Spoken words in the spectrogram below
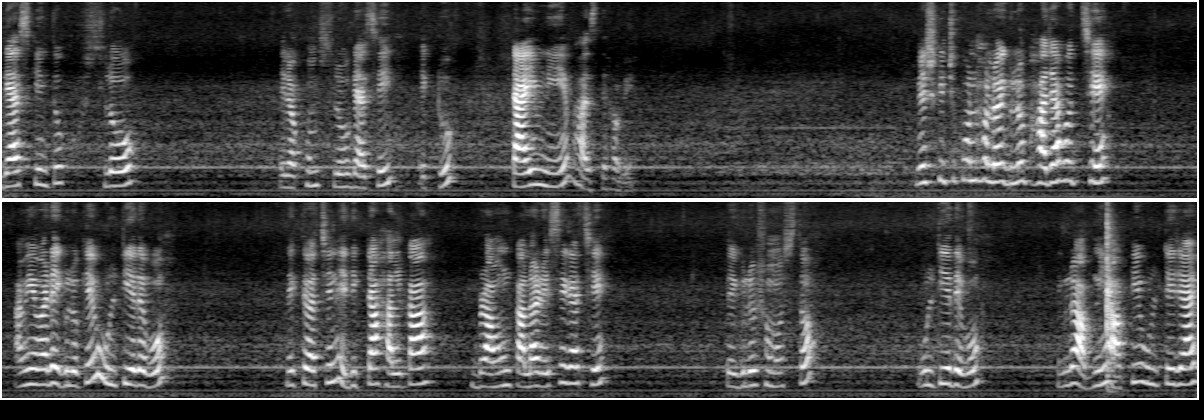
গ্যাস কিন্তু স্লো, এরকম স্লো গ্যাসেই একটু টাইম নিয়ে ভাজতে হবে। বেশ কিছুক্ষণ হলো এগুলো ভাজা হচ্ছে। আমি এবারে এগুলোকে উল্টিয়ে দেব। দেখতে পাচ্ছেন, এদিকটা হালকা ব্রাউন কালার এসে গেছে। তো এগুলো সমস্ত উল্টিয়ে দেব। এগুলো আপনি আপনি উল্টে যায়,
